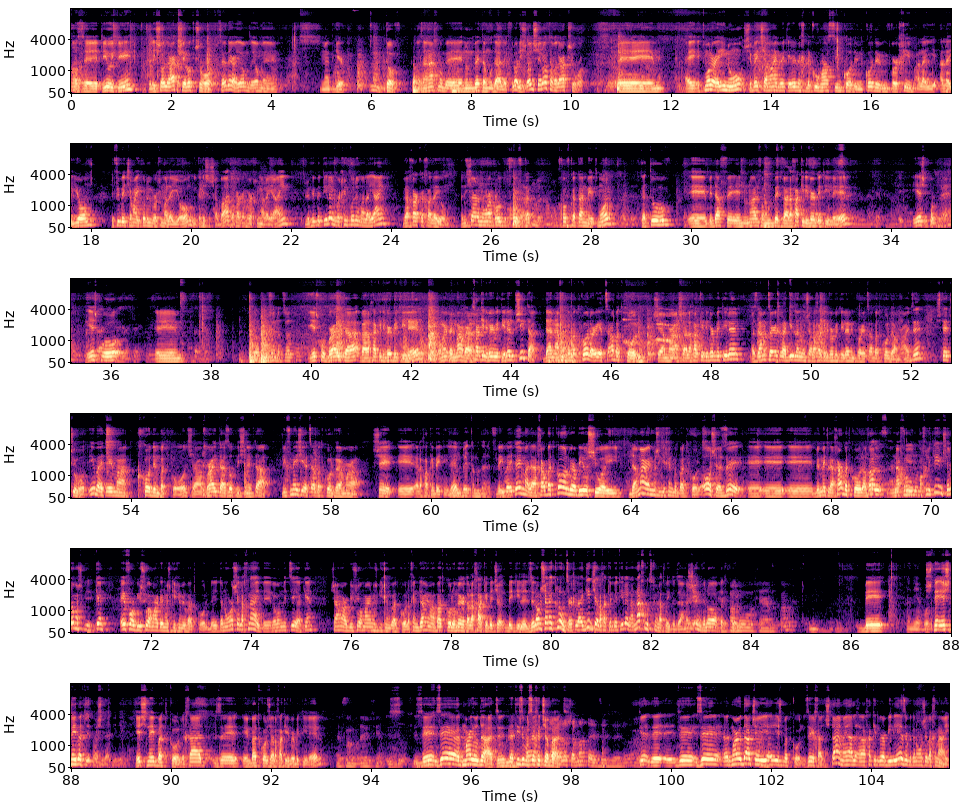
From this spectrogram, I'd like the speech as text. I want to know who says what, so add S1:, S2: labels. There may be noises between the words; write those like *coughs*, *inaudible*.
S1: אז אה, תהיו איתי ולשאול רק שאלות קשורות, בסדר? היום זה יום אה, מאתגר. טוב, אז אנחנו בנ"ב עמוד א', לא, לשאול שאלות אבל רק קשורות. אה, אתמול ראינו שבית שמאי ובית הלל נחלקו מה עושים קודם, קודם מברכים על, היום, לפי בית שמאי קודם מברכים על היום, מקדש השבת, ואחר כך מברכים על היין, ולפי בית הלל מברכים קודם על היין ואחר כך על היום. אז נשאר לנו רק עוד חוב, קט... חוב קטן מאתמול, כתוב בדף אה, נ"א עמוד ב' והלכה כדבר בית הלל, יש פה, יש פה אה, יש פה ברייתא והלכה כדבר בית הלל, אומרת הגמרא והלכה כדבר בית הלל פשיטא, דהא נפקא בת קול, הרי יצאה בת קול שאמרה שהלכה כדבר בית הלל, אז למה צריך להגיד לנו שהלכה כדבר בית הלל אם כבר יצאה בת קול ואמרה את זה? שתי תשובות, איבעית אימא קודם בת קול, שהברייתא הזאת נשנתה לפני שיצאה בת קול ואמרה שהלכה כבית הלל,
S2: בית.
S1: ואיבעית אימא לאחר בת קול ורבי יהושע היא דאמר אין משגיחין בבת קול או שזה אה, אה, אה, באמת לאחר בת קול אבל אנחנו מחליטים שלא משגיחים, כן איפה רבי יהושע אמר אין משגיחים בבת קול? בתנורו של אחנאי בבבא מציע, כן? שם רבי יהושע אמר אין משגיחים בבת קול לכן גם אם הבת קול אומרת הלכה כבית בית הלל זה לא משנה כלום צריך להגיד שהלכה כבית הלל אנחנו צריכים להחליט את זה אנשים ולא הבת
S3: איפה
S1: קול
S3: אמרו שהיה בת קול?
S1: ב- שני- יש שני בת-
S4: סתם
S1: ש-
S4: להגיד את זה.
S1: יש שני בת קול אחד זה אה, בת קול שהלכה כדבר בית הלל? זה, זה הגמר יודעת, זה- לדעתי זה מסכת
S5: אתה
S1: שבת.
S5: לא שמעת את זה, זה לא...
S1: כן, זה, הגמר יודעת שיש בת קול, זה אחד. שתיים, היה הלכה כדבר רבי אליעזר בתנורו של אחנאי.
